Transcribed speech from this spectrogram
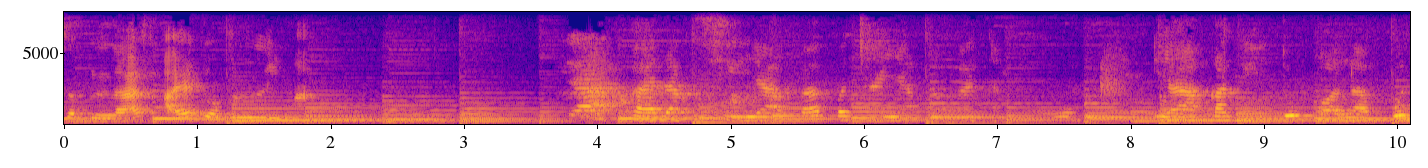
11 ayat 25 Barang siapa percaya kepadaku, ia akan hidup walaupun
